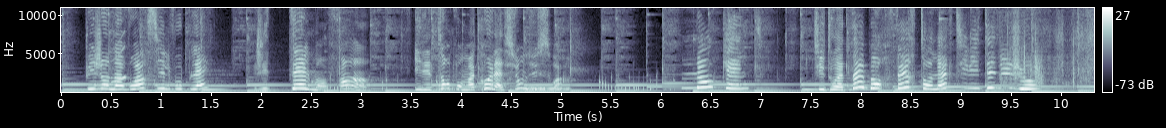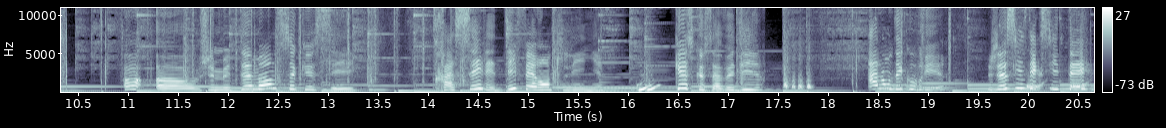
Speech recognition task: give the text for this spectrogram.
Puis-je en avoir, s'il vous plaît? J'ai tellement faim Il est temps pour ma collation du soir. Non, Kent Tu dois d'abord faire ton activité du jour Oh oh, je me demande ce que c'est. Tracer les différentes lignes. Qu'est-ce que ça veut dire? Allons découvrir. Je suis excitée.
